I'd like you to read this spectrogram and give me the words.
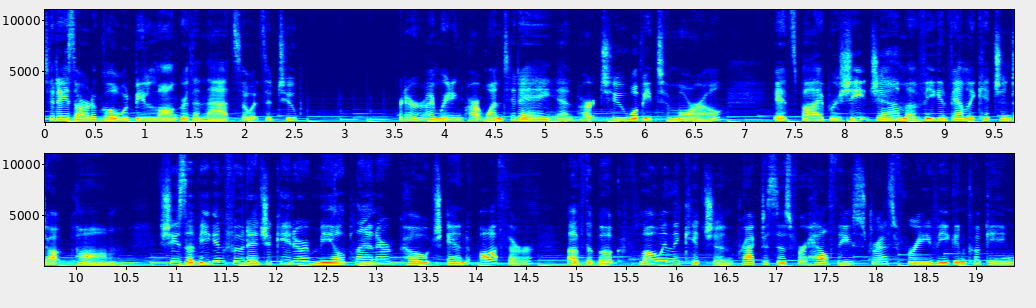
Today's article would be longer than that, so it's a two parter. I'm reading part one today, and part two will be tomorrow. It's by Brigitte Gemme of veganfamilykitchen.com. She's a vegan food educator, meal planner, coach, and author of the book Flow in the Kitchen Practices for Healthy, Stress Free Vegan Cooking,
